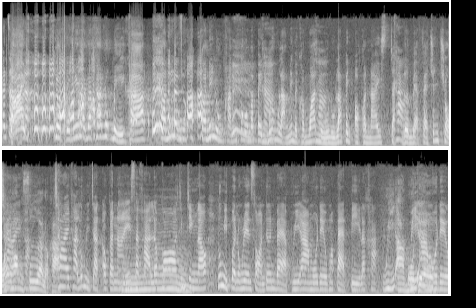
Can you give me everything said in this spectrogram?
อาจาได้รย์หยุดอย่างนี้เลยนะคะลูกหมีคะตอนนี้หนูตอนนี้หนูผันตัวมาเป็นค่ะเบื้องหลังนี่หมายความว่าหนูค่ะหนูรับเป็นออ g a n i z e จัดค่ะ เดินแบบแฟชั่นโชว์ให้ห้องเสื้อเหรอคะ ใช่ค่ะ ลูกหมีจัดออ g a ไนซ์ค่ะแล้วก็จริง ๆ แล้วลูกหมีเปิดโรงเรียนสอนเดินแบบ VR โมเดลมา 8 ปีแล้วค่ะ VR โมเดล VR โมเดล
